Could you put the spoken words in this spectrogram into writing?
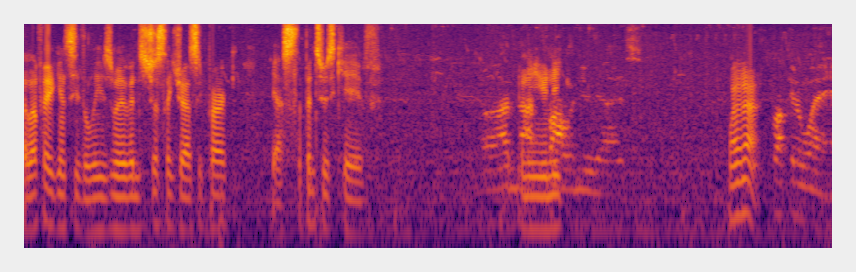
I love how you can see the leaves moving. It's just like Jurassic Park. Yeah, slip into his cave. Uh, I'm not unique- following you guys. Why not? Fucking away.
